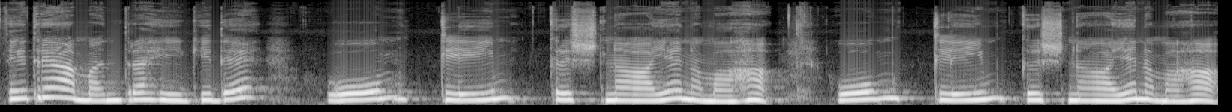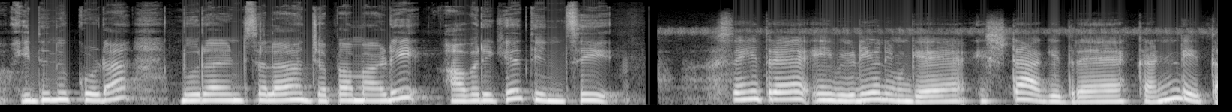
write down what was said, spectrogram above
ಸ್ನೇಹಿತರೆ, ಆ ಮಂತ್ರ ಹೀಗಿದೆ. ಓಂ ಕ್ಲೀಂ ಕೃಷ್ಣಾಯ ನಮಃ. ಓಂ ಕ್ಲೀಂ ಕೃಷ್ಣಾಯ ನಮಃ. ಇದನ್ನು ಕೂಡ ನೂರ ಎಂಟು ಸಲ ಜಪ ಮಾಡಿ ಅವರಿಗೆ ತಿನ್ನಿಸಿ ಸ್ನೇಹಿತರೆ, ಈ ವಿಡಿಯೋ ನಿಮಗೆ ಇಷ್ಟ ಆಗಿದ್ರೆ ಖಂಡಿತ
